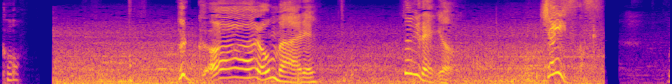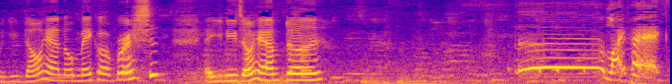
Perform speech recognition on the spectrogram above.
Cool. Good God Almighty! Look at that, yo. Jesus! When you don't have no makeup brush and you need your hair done, uh, life hack.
